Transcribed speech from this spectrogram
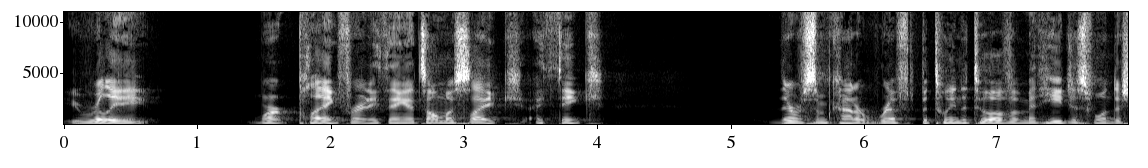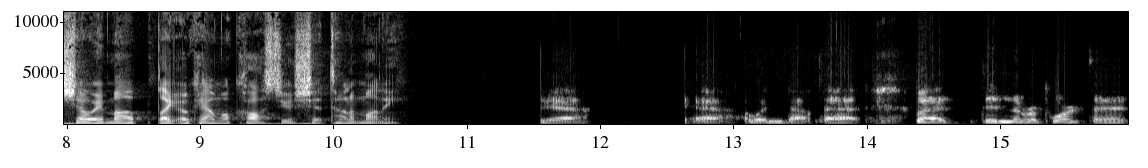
you really weren't playing for anything. It's almost like I think there was some kind of rift between the two of them, and he just wanted to show him up. Like, okay, I'm gonna cost you a shit ton of money. Yeah. Yeah, I wouldn't doubt that. But didn't the report that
